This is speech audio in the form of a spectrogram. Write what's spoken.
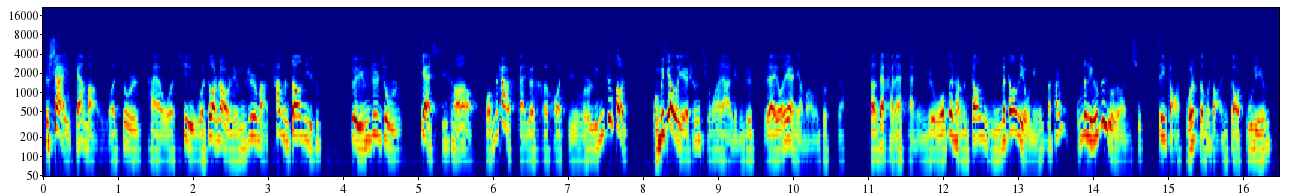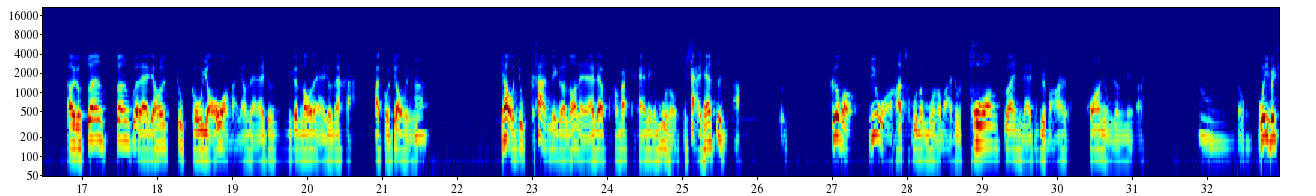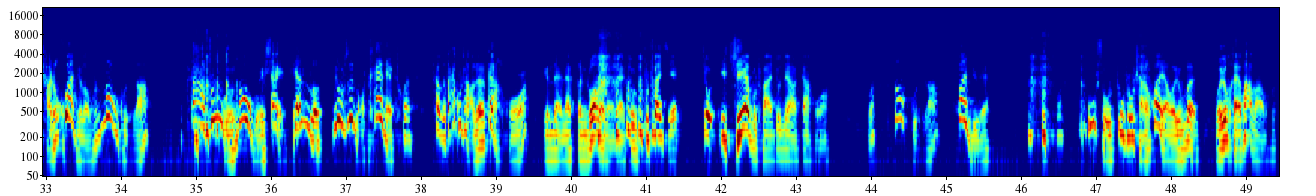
就下雨天嘛，我就是猜我去，我知道那有灵芝嘛，他们当地是对灵芝就是见习常了。我们这儿感觉很好奇，我说灵芝到底我没见过野生情况下灵芝只在药店见嘛，我就想想在海南采灵芝。我问他们当地你们当地有灵吗？他说我们灵子就有，你去自己找。我说怎么找？你找竹灵，然后就钻钻过来，然后就狗咬我嘛，然后奶奶就一个老奶奶就在喊，把狗叫回去。然后我就看那个老奶奶在旁边抬那个木头，就下雨天自己啊，胳膊比我还粗的木头吧，就是哐端起来就跟玩似的，哐就扔那边去。哦，我以为产生幻觉了，我说闹鬼了，大中午闹鬼，下雨天了，六十岁老太太穿穿个大裤衩在那干活，一个奶奶很壮的奶奶，就是不穿鞋，就一鞋也不穿，就那样干活。我说闹鬼了，幻觉。助手助手产生幻觉，我就问，我就害怕吧，我说，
